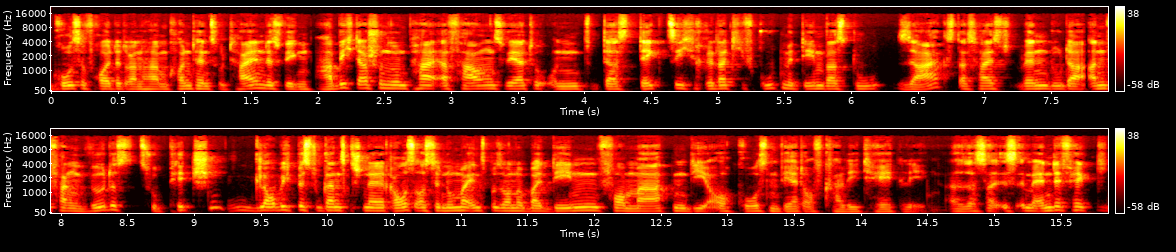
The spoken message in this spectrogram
große Freude dran haben, Content zu teilen. Deswegen habe ich da schon so ein paar Erfahrungswerte und das deckt sich relativ gut mit dem, was du sagst. Das heißt, wenn du da anfangen würdest zu pitchen, pitchen, glaube ich, bist du ganz schnell raus aus der Nummer, insbesondere bei den Formaten, die auch großen Wert auf Qualität legen. Also das ist im Endeffekt,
